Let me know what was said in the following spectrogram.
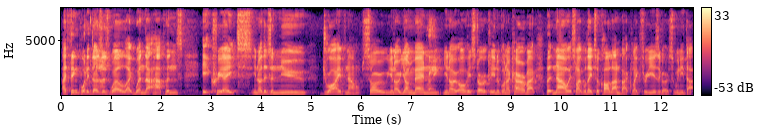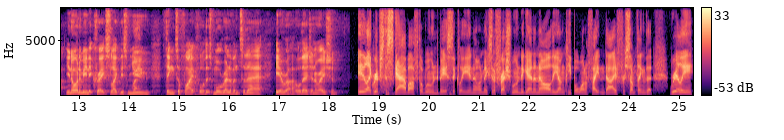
I think what it does as well like when that happens it creates you know there's a new drive now. So you know young men right. you know oh historically nagorno karabakh but now it's like well they took our land back like three years ago so we need that. You know what i mean? It creates like this new right. thing to fight for that's more relevant to their era or their generation. It like rips the scab off the wound basically you know and makes it a fresh wound again and now all the young people want to fight and die for something that really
